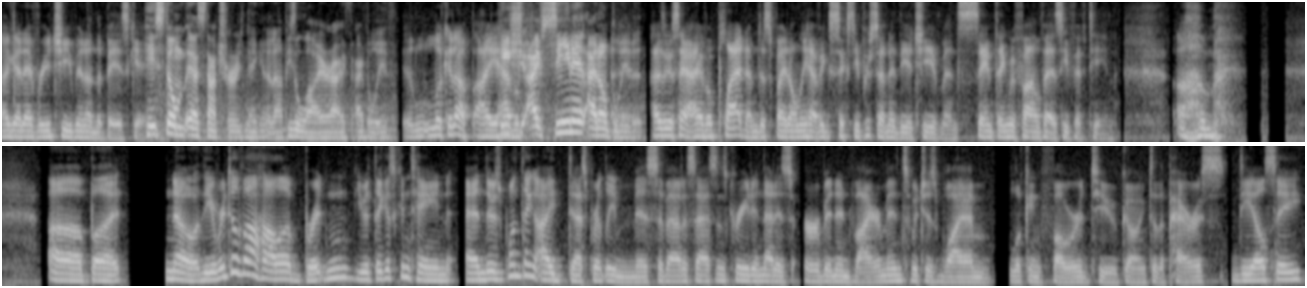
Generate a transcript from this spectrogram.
i got every achievement on the base game He's still. That's not true. He's making it up. He's a liar. I, I believe. look it up i have sh- a, I've seen it. I don't believe it. I was gonna say I have a platinum despite only having sixty percent of the achievements. Same thing with Final Fantasy fifteen. Um, uh, but no, the original Valhalla, Britain, you would think is contained. And there's one thing I desperately miss about Assassin's Creed, and that is urban environments, which is why I'm looking forward to going to the Paris DLC.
